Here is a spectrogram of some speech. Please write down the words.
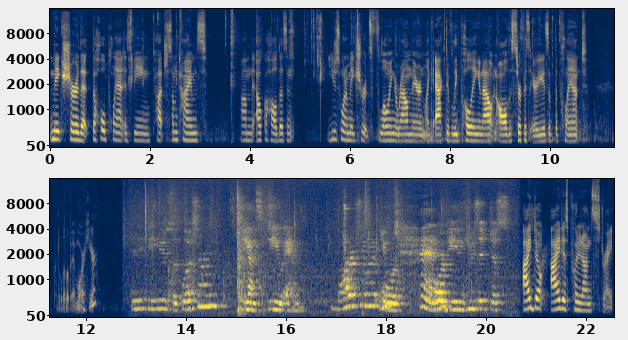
makes sure that the whole plant is being touched. Sometimes um, the alcohol doesn't, you just want to make sure it's flowing around there and like actively pulling it out in all the surface areas of the plant. Put a little bit more here. And if you use the glycerin, do you, Yes. do you add water to it, You or can. or do you use it just? I don't, I just put it on straight.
